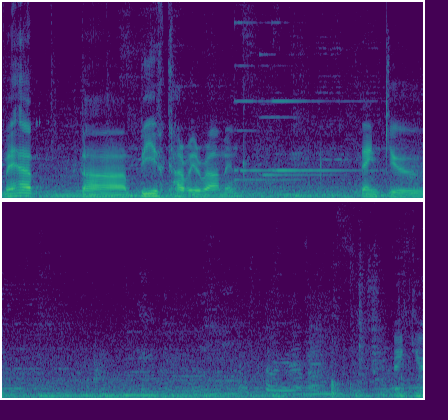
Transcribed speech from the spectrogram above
May I have uh, beef curry ramen? Thank you. Thank you.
